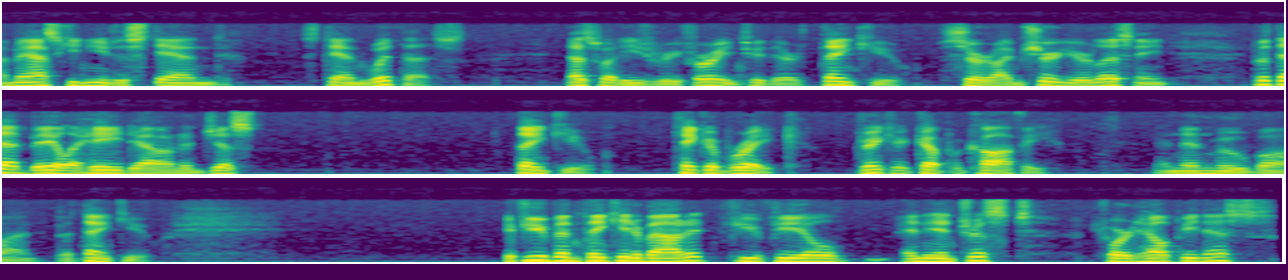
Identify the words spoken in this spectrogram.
I'm asking you to stand stand with us. That's what he's referring to there. Thank you, sir. I'm sure you're listening. Put that bale of hay down and just thank you. Take a break. Drink a cup of coffee and then move on. But thank you. If you've been thinking about it, if you feel an interest toward helping us,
